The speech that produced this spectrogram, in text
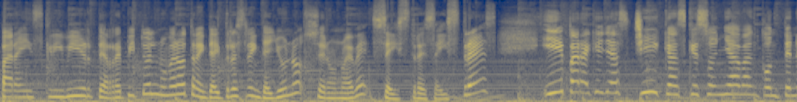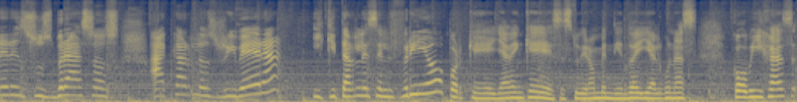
para inscribirte. Repito, el número 3331096363 y para aquellas chicas que soñaban con tener en sus brazos a Carlos Rivera, y quitarles el frío, porque ya ven que se estuvieron vendiendo ahí algunas cobijas,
